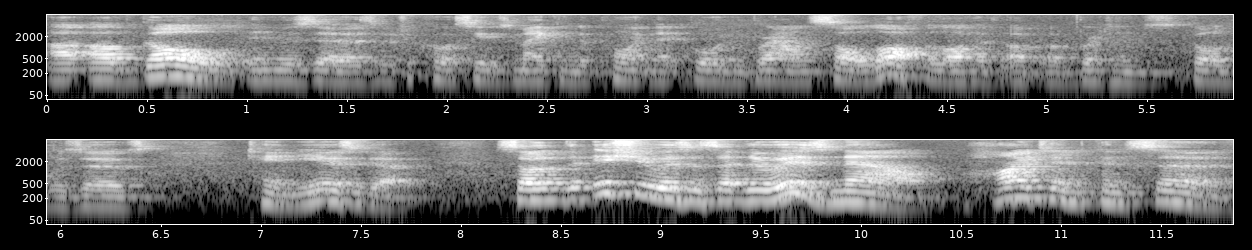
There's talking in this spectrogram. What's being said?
uh, of gold in reserves, which of course he was making the point that Gordon Brown sold off a lot of, of, of Britain's gold reserves 10 years ago. So the issue is, is that there is now heightened concern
